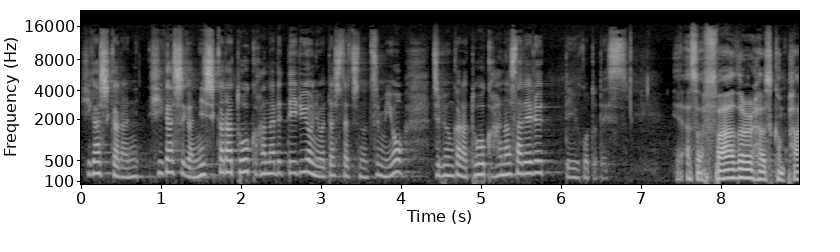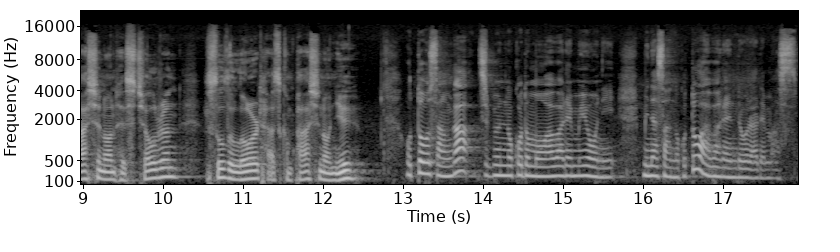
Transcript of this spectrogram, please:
東から東が西から遠く離れているように私たちの罪を自分から遠く離されるっていうことです As a father has compassion on his children, so the Lord has compassion on you. お父さんが自分の子供を憐れむように皆さんのことを憐れんでおられます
